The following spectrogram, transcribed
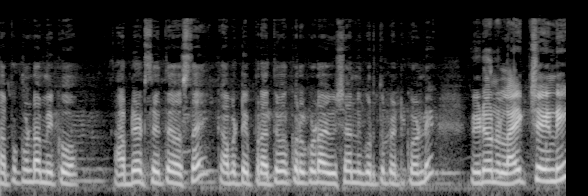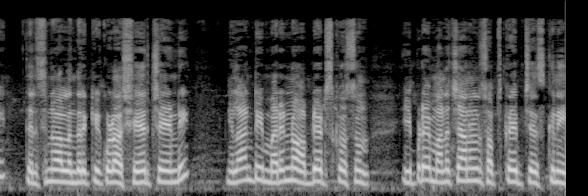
తప్పకుండా మీకు అప్డేట్స్ అయితే వస్తాయి. కాబట్టి ప్రతి ఒక్కరు కూడా ఈ విషయాన్ని గుర్తుపెట్టుకోండి. వీడియోను లైక్ చేయండి. తెలిసిన వాళ్ళందరికీ కూడా షేర్ చేయండి. ఇలాంటి మరెన్నో అప్డేట్స్ కోసం ఇప్పుడే మన ఛానల్ సబ్స్క్రైబ్ చేసుకుని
